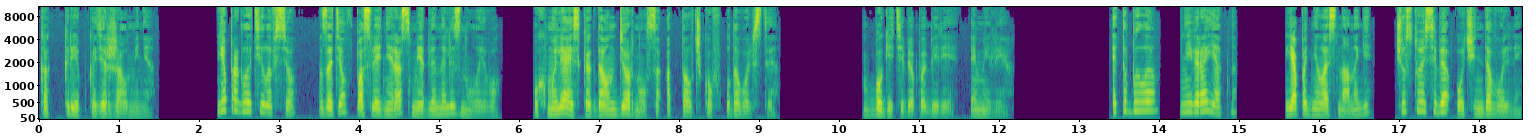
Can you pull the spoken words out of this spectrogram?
как крепко держал меня. Я проглотила все, затем в последний раз медленно лизнула его, ухмыляясь, когда он дернулся от толчков удовольствия. «Боги тебя побери, Эмилия». Это было невероятно. Я поднялась на ноги, чувствуя себя очень довольной.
